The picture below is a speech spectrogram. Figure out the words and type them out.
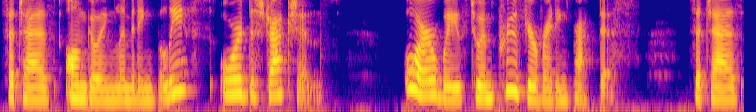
such as ongoing limiting beliefs or distractions, or ways to improve your writing practice, such as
